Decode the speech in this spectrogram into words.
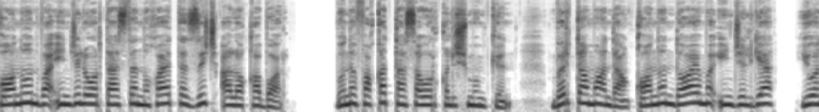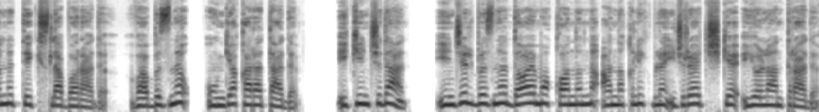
Qonun va injil o'rtasida nihoyatda zich aloqa bor. Buni faqat tasavvur qilish mumkin. Bir tomondan qonun doimo injilga yo'lni tekislab boradi va bizni unga qaratadi. Ikkinchidan injil bizni doimo qonunni aniqlik bilan ijro etishga yo'llantiradi.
